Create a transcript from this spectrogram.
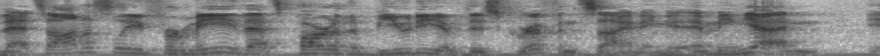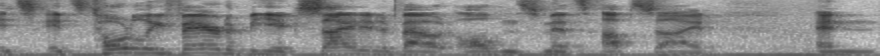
That's honestly for me. That's part of the beauty of this Griffen signing. I mean, yeah, and it's it's totally fair to be excited about Aldon Smith's upside, and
